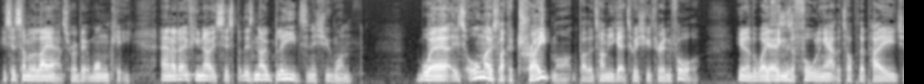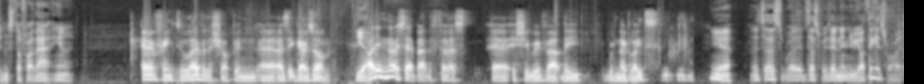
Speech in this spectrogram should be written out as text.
He said some of the layouts were a bit wonky. And I don't know if you noticed this, but there's no bleeds in issue one, where it's almost like a trademark by the time you get to issue three and four. You know, the way Yeah, things are falling out the top of the page and stuff like that, you know. Everything's all over the shop in uh, as it goes on. Yeah. I didn't notice that about the first uh, issue without the with no blades. Yeah, that's, that's, that's what it's in an interview. I think it's right.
